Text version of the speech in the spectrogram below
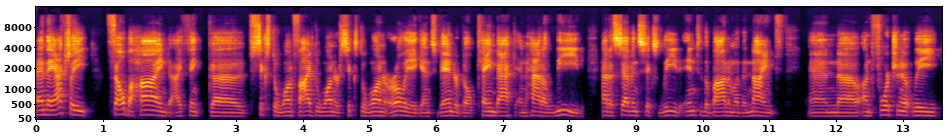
And they actually fell behind, I think, uh, six to one, five to one, or six to one early against Vanderbilt, came back and had a lead, had a 7 6 lead into the bottom of the ninth. And uh, unfortunately,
